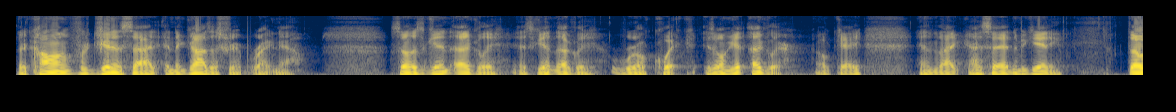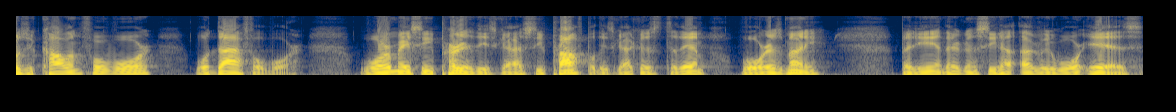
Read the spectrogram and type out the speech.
They're calling for genocide in the Gaza Strip right now. So it's getting ugly. It's getting ugly real quick. It's going to get uglier. Okay. And like I said in the beginning, those who calling for war will die for war. War may seem pretty to these guys, seem profitable these guys, because to them, war is money. But in they're going to see how ugly war is,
